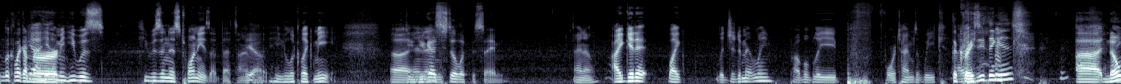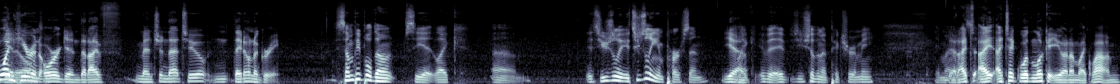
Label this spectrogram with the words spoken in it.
He looked like a yeah, nerd. he- I mean, he was he was in his twenties at that time. Yeah. he looked like me. Uh, Dude, and you guys then- still look the same. I know. I get it like legitimately, probably four times a week. The I- crazy thing is, uh, no I one get it here all in the time. Oregon that I've mentioned that to, n- they don't agree. some people don't see it like. Um, it's usually it's usually in person. Yeah. Like if, if you show them a picture of me, they might. Yeah, not I, see t- it. I, I take one look at you and I'm like, wow, I'm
